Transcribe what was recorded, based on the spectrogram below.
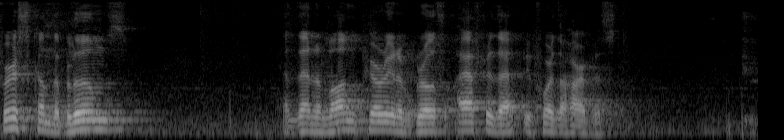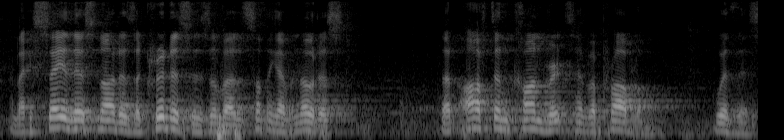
First come the blooms, and then a long period of growth after that before the harvest. And I say this not as a criticism, but as something I've noticed that often converts have a problem with this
